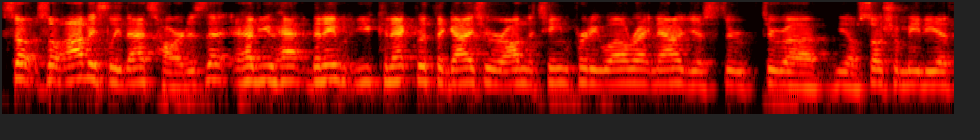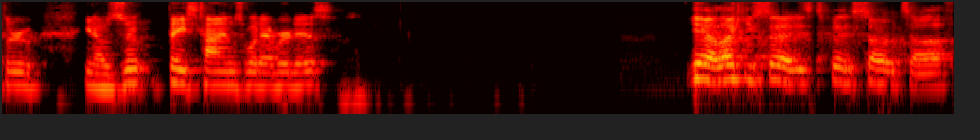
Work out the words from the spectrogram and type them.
so, so obviously that's hard. Is that, have you had been able, you connect with the guys who are on the team pretty well right now, just through, through, uh, you know, social media, through, you know, Zoom, FaceTimes, whatever it is? Yeah, like you said, it's been so tough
